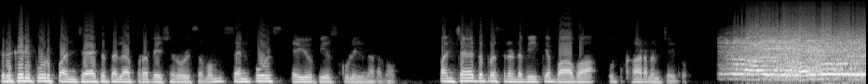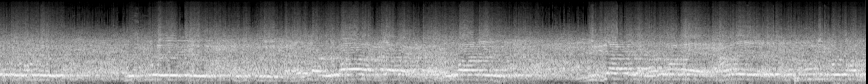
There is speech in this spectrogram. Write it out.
തൃക്കരിപ്പൂർ പഞ്ചായത്ത് തല പ്രവേശനോത്സവം saint Paul's A U P സ്കൂളിൽ നടന്നു. Panchayat president V K Bava ഉദ്ഘാടനം ചെയ്തു. വിദ്യാർത്ഥികൾ അവരെ കൂട്ടിക്കൊണ്ടുവന്ന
